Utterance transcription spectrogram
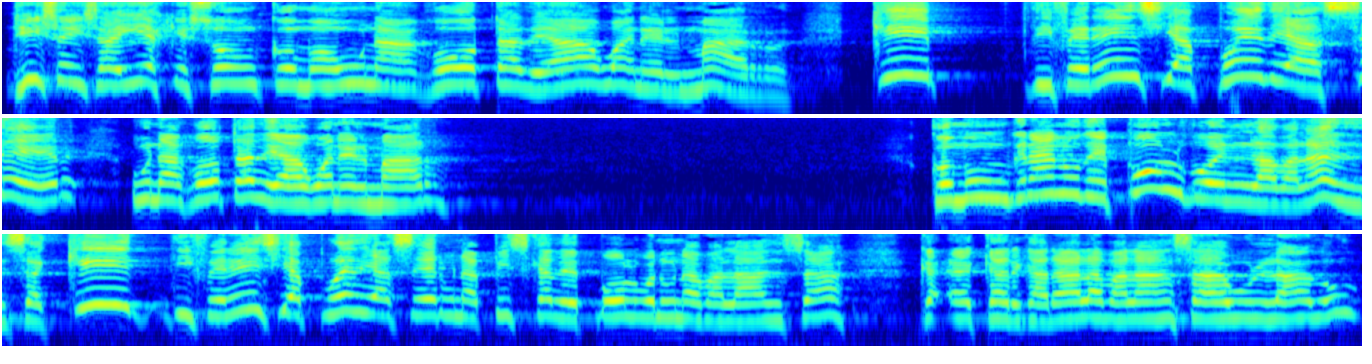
Dice Isaías que son como una gota de agua en el mar. ¿Qué diferencia puede hacer una gota de agua en el mar? Como un grano de polvo en la balanza. ¿Qué diferencia puede hacer una pizca de polvo en una balanza? Eh, ¿Cargará la balanza a un lado?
